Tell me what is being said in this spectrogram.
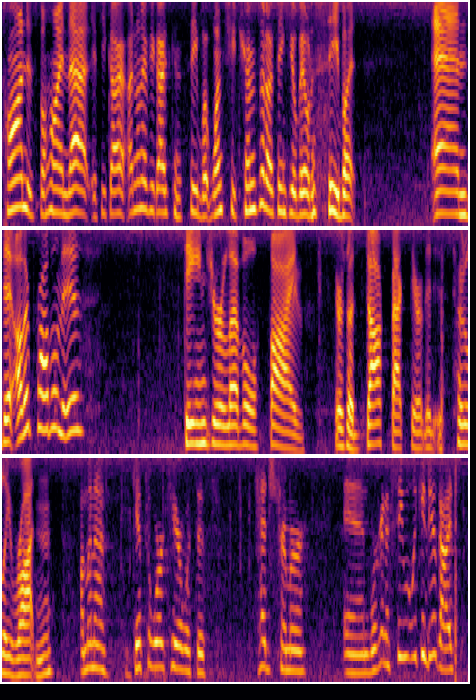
pond is behind that. If you guys, I don't know if you guys can see, but once she trims it, I think you'll be able to see. But and the other problem is danger level five. There's a dock back there that is totally rotten. I'm gonna get to work here with this hedge trimmer and we're gonna see what we can do, guys.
